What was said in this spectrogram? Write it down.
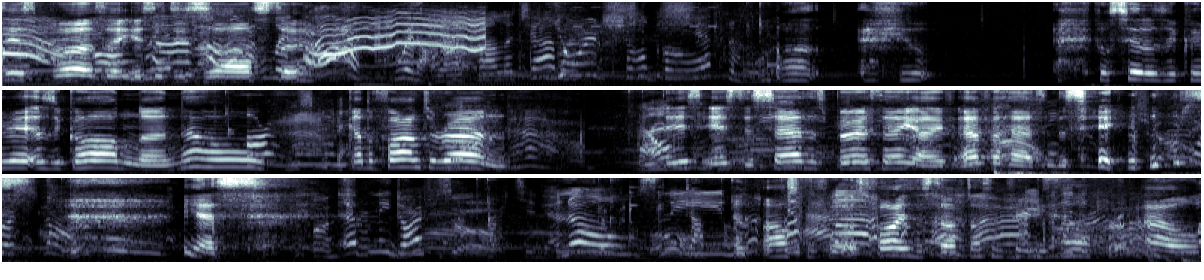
This birthday is a disaster. Well, if you consider the career as a gardener, no, I got a farm to run. This is the saddest birthday I've ever had in The Sims. yes. And asking for advice and stuff doesn't really help her out.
